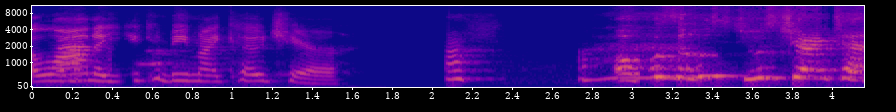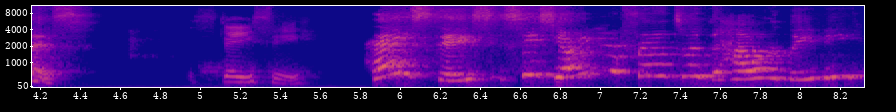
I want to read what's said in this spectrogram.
Ilana, you can be my co-chair. oh, who's, who's, who's chairing tennis? Stacy. Hey, Stacy. Stacy, are you friends with Howard Levy?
